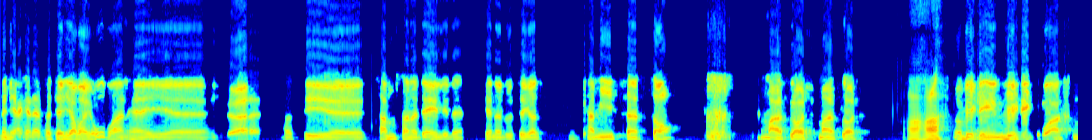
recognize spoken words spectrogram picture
men jeg kan da fortælle, jeg var i operan her i, øh, i lørdag og se øh, Samson og Dalila. Kender du sikkert Camille Saint-Saëns. Meget flot, meget flot. Aha. Og virkelig en, virkelig en god aften.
